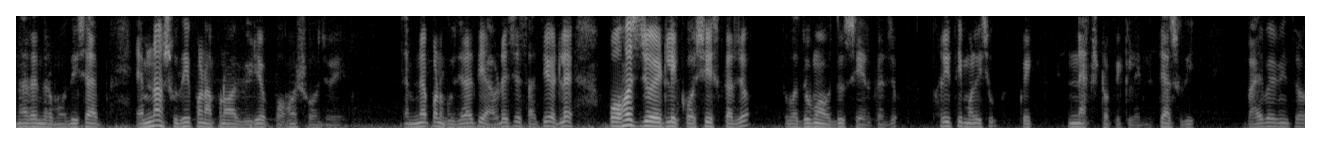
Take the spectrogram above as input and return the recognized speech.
નરેન્દ્ર મોદી સાહેબ, એમના સુધી પણ આપણો આ વીડિયો પહોંચવો જોઈએ. એમને પણ ગુજરાતી આવડે છે સાથીઓ, એટલે પહોંચજો એટલી કોશિશ કરજો, વધુમાં વધુ શેર કરજો. ફરીથી મળીશું કોઈક નેક્સ્ટ ટોપિક લઈને. ત્યાં સુધી બાય બાય મિત્રો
